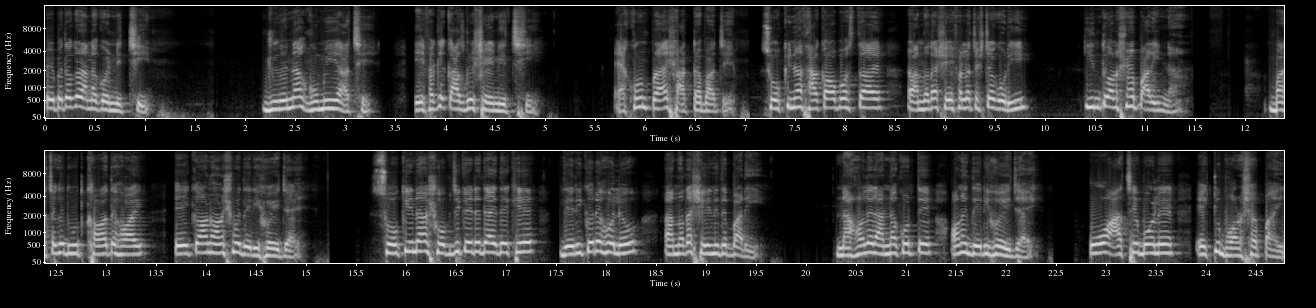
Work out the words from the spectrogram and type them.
পেঁপে তরকারি রান্না করে নিচ্ছি। জুনেনা ঘুমিয়ে আছে। এ ফাঁকে কাজগুলো সেরে নিচ্ছি। এখন প্রায় সাতটা বাজে। শৌখিনা থাকা অবস্থায় রান্নাটা সেরে ফেলার চেষ্টা করি, কিন্তু অনেক সময় পারি না। বাচ্চাকে দুধ খাওয়াতে হয়, এই কারণে অনেক সময় দেরি হয়ে যায়। শৌখিনা সবজি কেটে দেয় দেখে দেরি করে হলেও রান্নাটা সেরে নিতে পারি। না হলে রান্না করতে অনেক দেরি হয়ে যায়। ও আছে বলে একটু ভরসা পাই।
